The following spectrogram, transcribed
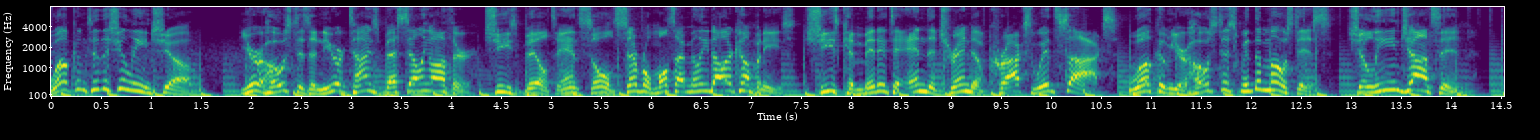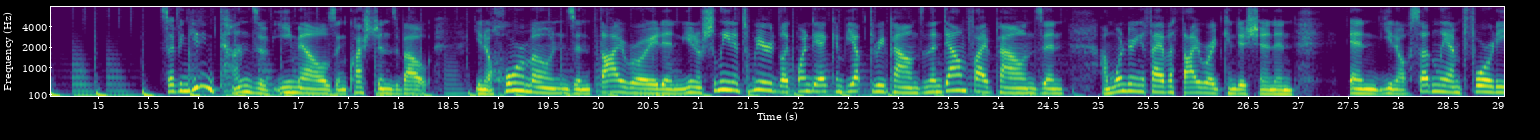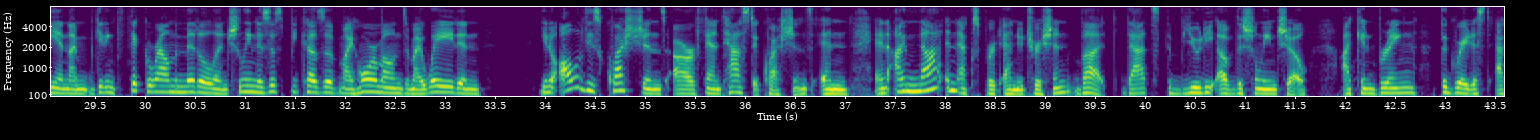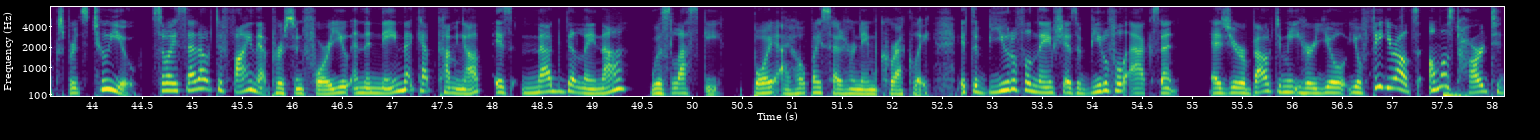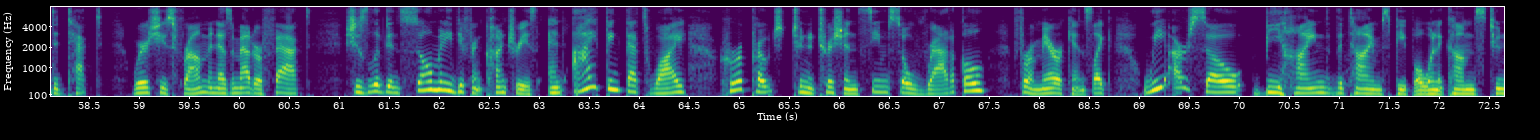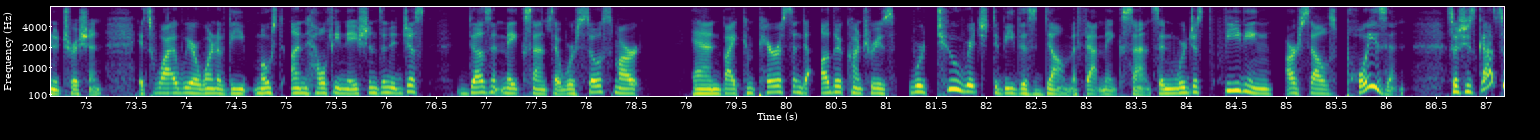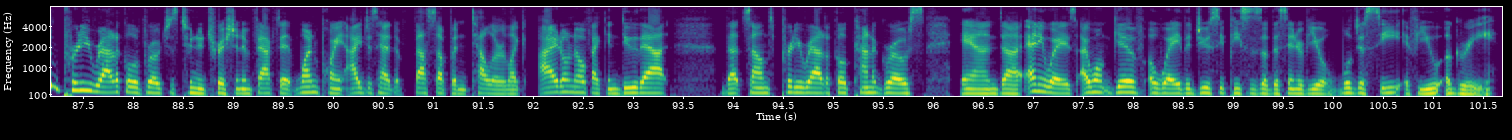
Welcome to The Chalene Show. Your host is a New York Times bestselling author. She's built and sold several multi-million dollar companies. She's committed to end the trend of Crocs with socks. Welcome your hostess with the mostest, Chalene Johnson. So I've been getting tons of emails and questions about, you know, hormones and thyroid. And, you know, Chalene, it's weird. Like one day I can be up three pounds and then down five pounds. And I'm wondering if I have a thyroid condition. And, and you know suddenly i'm 40 and i'm getting thick around the middle and chalene is this because of my hormones and my weight and you know all of these questions are fantastic questions and and i'm not an expert at nutrition but that's the beauty of the chalene show i can bring the greatest experts to you so i set out to find that person for you and the name that kept coming up is magdalena Wszelaki. Boy, I hope I said her name correctly. It's a beautiful name. She has a beautiful accent as you're about to meet her, you'll you'll figure out it's almost hard to detect where she's from. And as a matter of fact, she's lived in so many different countries. And I think that's why her approach to nutrition seems so radical for Americans. Like we are so behind the times people when it comes to nutrition. It's why we are one of the most unhealthy nations. And it just doesn't make sense that we're so smart and by comparison to other countries, we're too rich to be this dumb, if that makes sense. And we're just feeding ourselves poison. So she's got some pretty radical approaches to nutrition. In fact, at one point, I just had to fess up and tell her, like, I don't know if I can do that. That sounds pretty radical, kind of gross. And, uh, anyways, I won't give away the juicy pieces of this interview. We'll just see if you agree.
